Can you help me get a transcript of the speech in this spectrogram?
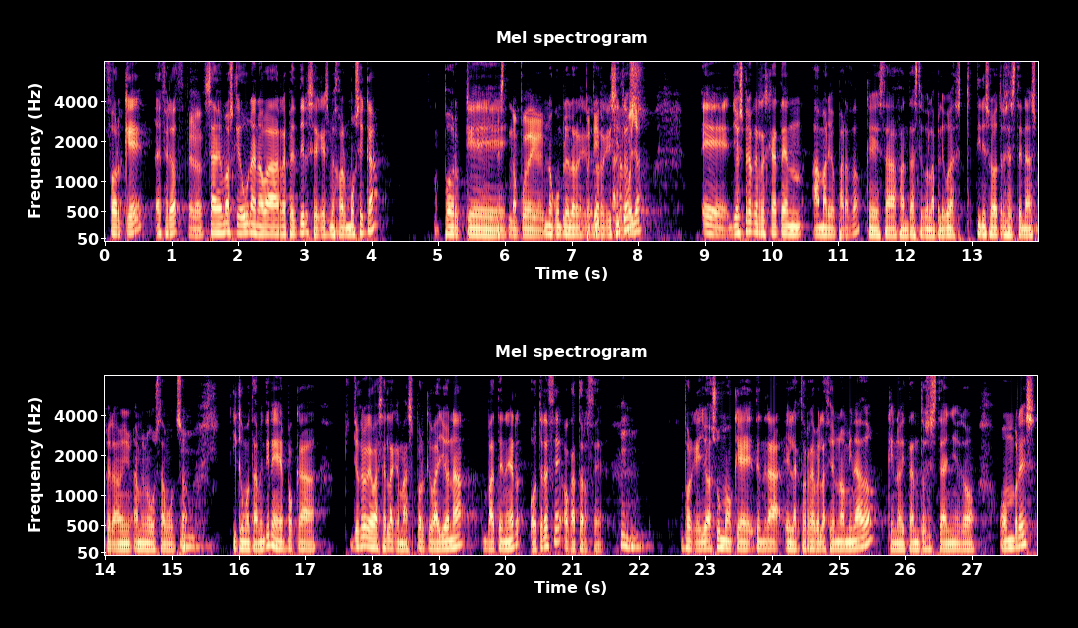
Forqué, eh, Feroz. Feroz. Sabemos que una no va a repetirse, que es mejor música, porque Es- no puede no cumple los, re- competir. los requisitos. Eh, yo espero que rescaten a Mario Pardo, que está fantástico en la película. Tiene solo tres escenas, pero a mí, a mí me gusta mucho. Y como también tiene época, yo creo que va a ser la que más, porque Bayona va a tener o 13 o 14. Porque yo asumo que tendrá el actor revelación nominado, que no hay tantos este año hombres.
